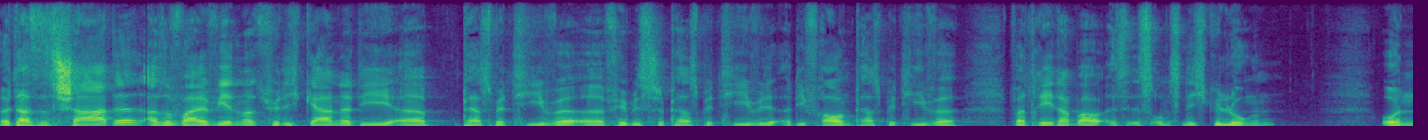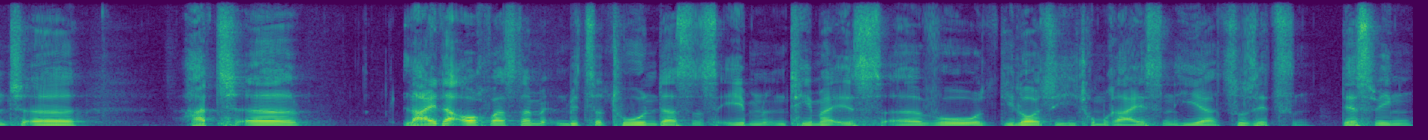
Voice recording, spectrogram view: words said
Äh, das ist schade, also weil wir natürlich gerne die äh, Perspektive, äh, feministische Perspektive, die Frauenperspektive vertreten haben, aber es ist uns nicht gelungen und hat leider auch was damit mit zu tun, dass es eben ein Thema ist, wo die Leute sich nicht drum reißen, hier zu sitzen. Deswegen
